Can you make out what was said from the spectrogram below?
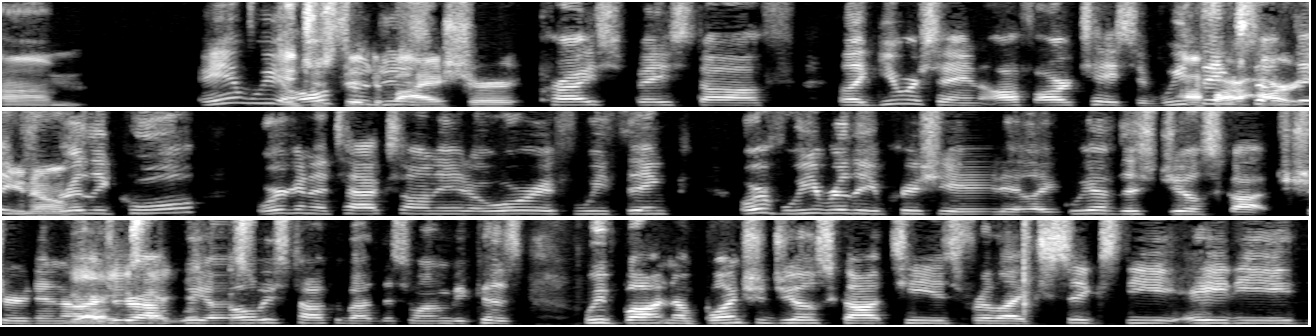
Um, And we interested also to buy a shirt. price based off, like you were saying, off our taste. If we Off think our heart, something's you know? really cool, we're gonna tax on it. Or if we think, or if we really appreciate it, like we have this Jill Scott shirt in We our drop. We always talk about this one because we've bought a bunch of Jill Scott tees for like 60, 80,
